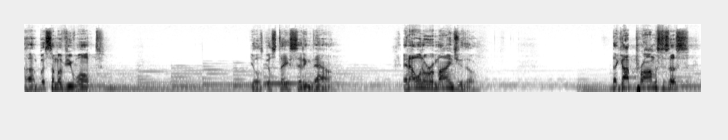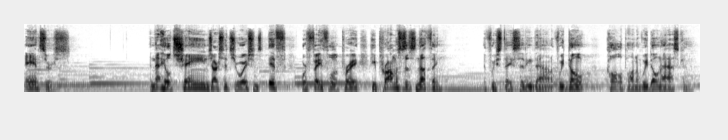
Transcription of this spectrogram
uh, but some of you won't you'll, you'll stay sitting down. And I want to remind you, though, that God promises us answers and that He'll change our situations if we're faithful to pray. He promises us nothing if we stay sitting down, if we don't call upon Him, we don't ask Him.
